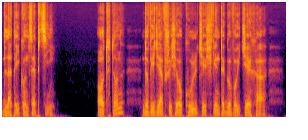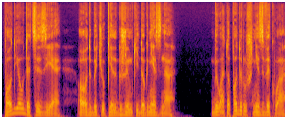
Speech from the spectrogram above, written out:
dla tej koncepcji. Otton, dowiedziawszy się o kulcie świętego Wojciecha, podjął decyzję o odbyciu pielgrzymki do Gniezna. Była to podróż niezwykła.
